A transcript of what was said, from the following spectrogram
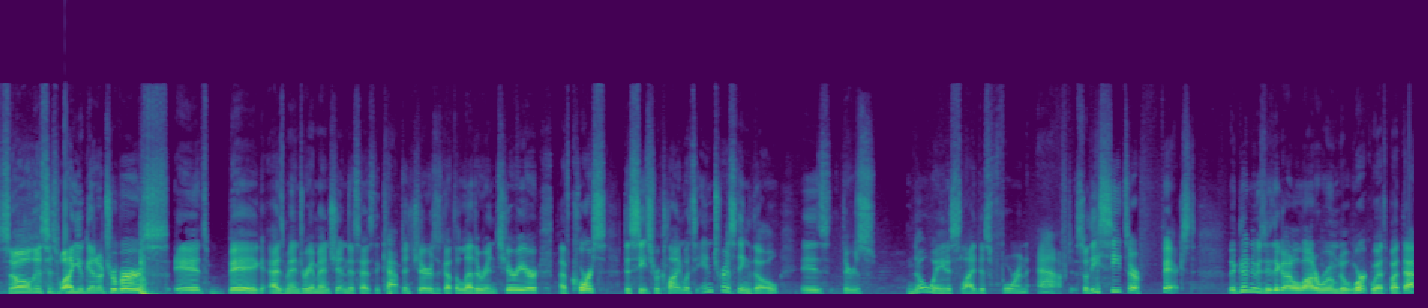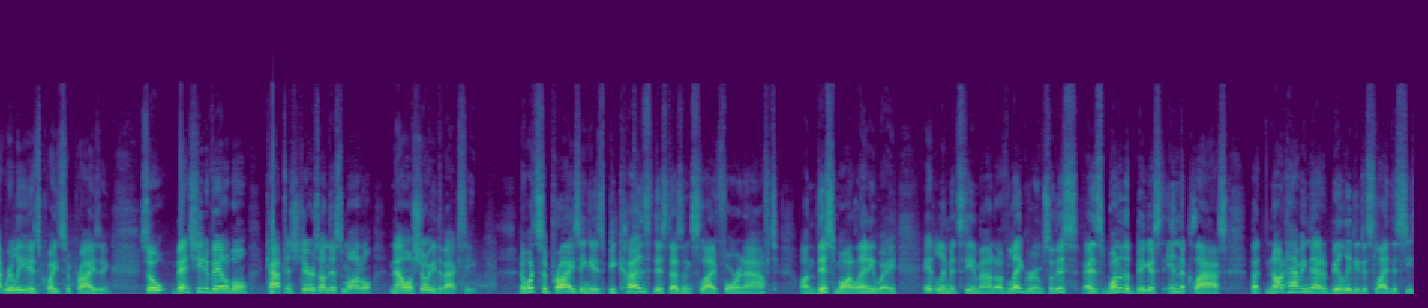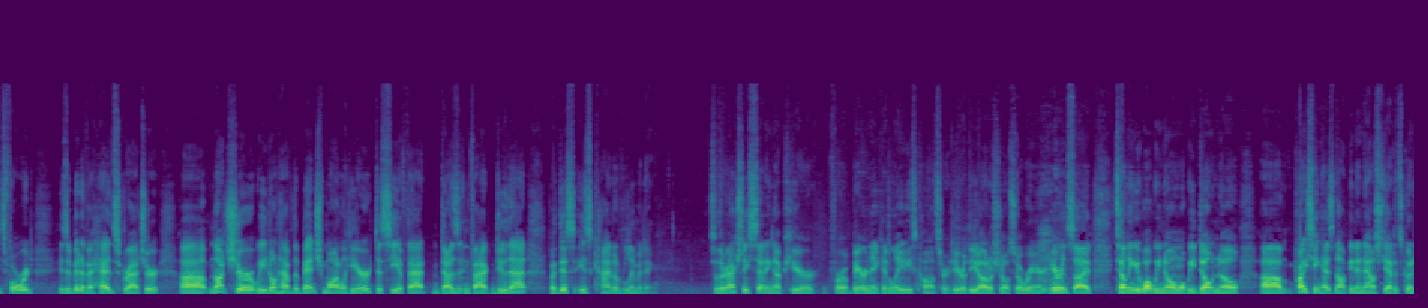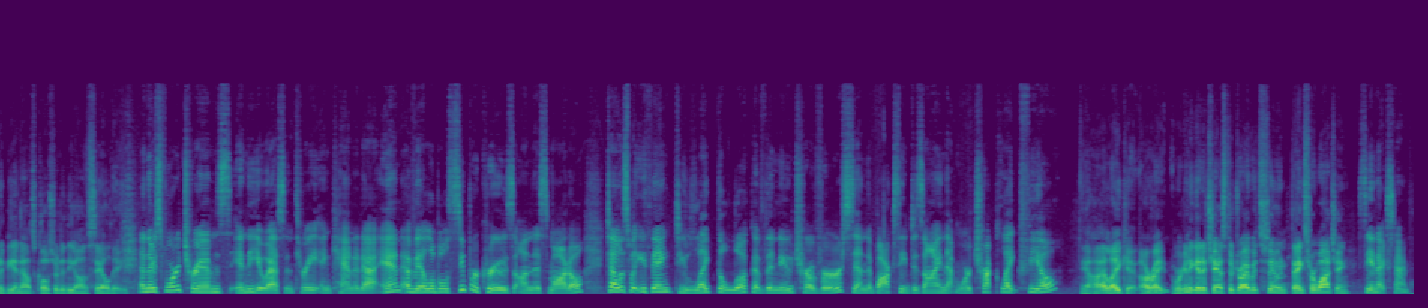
So this is why you get a Traverse. It's big, as Andrea mentioned. This has the captain's chairs. It's got the leather interior. Of course, the seats recline. What's interesting though is there's no way to slide this fore and aft. So these seats are fixed. The good news is they got a lot of room to work with, but that really is quite surprising. So bench seat available, captain's chairs on this model. Now I'll show you the back seat. Now what's surprising is because this doesn't slide fore and aft, on this model anyway, it limits the amount of legroom. So this is one of the biggest in the class, but not having that ability to slide the seats forward is a bit of a head scratcher. Uh, not sure, we don't have the bench model here to see if that does in fact do that, but this is kind of limiting. So they're actually setting up here for a Barenaked Ladies concert here at the auto show. So we're here inside telling you what we know and what we don't know. Um, pricing has not been announced yet. It's going to be announced closer to the on sale date. And there's four trims in the US and three in Canada and available Super Cruise on this model. Tell us what you think. Do you like the look of the new Traverse and the boxy design, that more truck-like feel? Yeah, I like it. All right, we're going to get a chance to drive it soon. Thanks for watching. See you next time.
